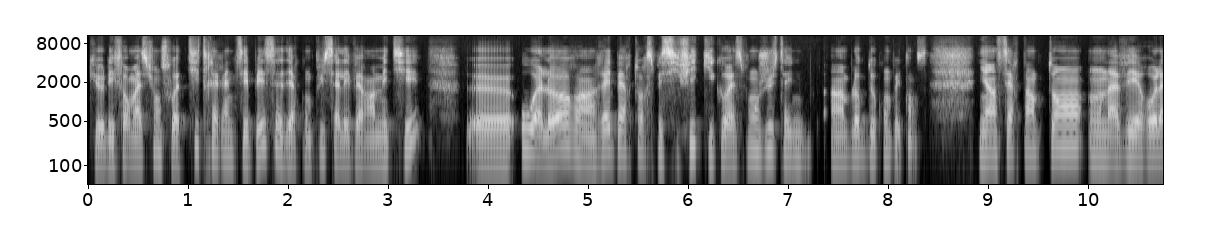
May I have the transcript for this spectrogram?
que les formations soient titre RNCP, c'est-à-dire qu'on puisse aller vers un métier, euh, ou alors un répertoire spécifique qui correspond juste à, une- à un bloc de compétences. Il y a un certain temps, on avait relaxologue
